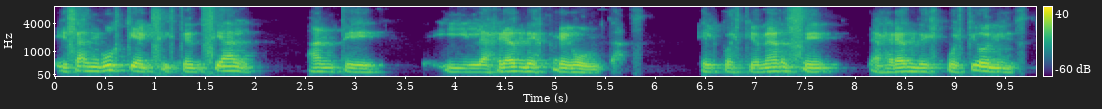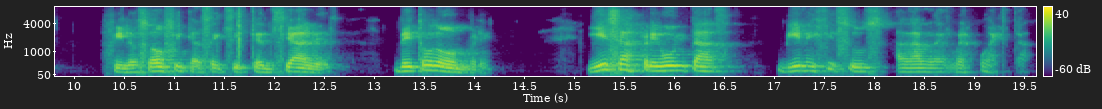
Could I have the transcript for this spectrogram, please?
Esa angustia existencial ante y las grandes preguntas, el cuestionarse las grandes cuestiones filosóficas, existenciales, de todo hombre. Y esas preguntas viene Jesús a darle respuesta.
